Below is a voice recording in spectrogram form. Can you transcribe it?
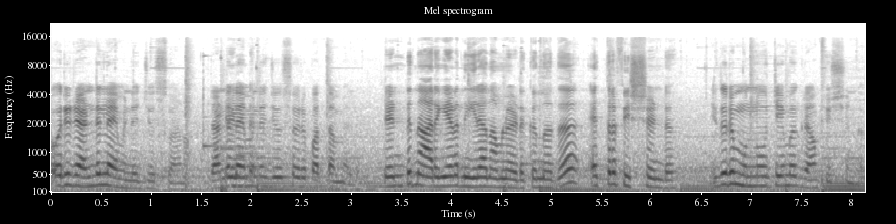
ഒരു രണ്ട് ലൈമിന്റെ ജ്യൂസ് വേണം. രണ്ട് ലൈമിന്റെ ജ്യൂസ് ഒരു പത്ത് എം രണ്ട് നാരങ്ങയുടെ നീര നമ്മൾ എടുക്കുന്നത്. എത്ര ഫിഷ് ഉണ്ട്? ഇതൊരു മുന്നൂറ്റി അമ്പത് ഗ്രാം ഫിഷ് ഉണ്ട്.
